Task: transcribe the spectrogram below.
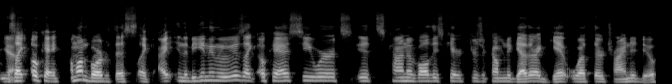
Yeah. it's like okay, I'm on board with this. Like I in the beginning of the movie, it's like okay, I see where it's it's kind of all these characters are coming together. I get what they're trying to do.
